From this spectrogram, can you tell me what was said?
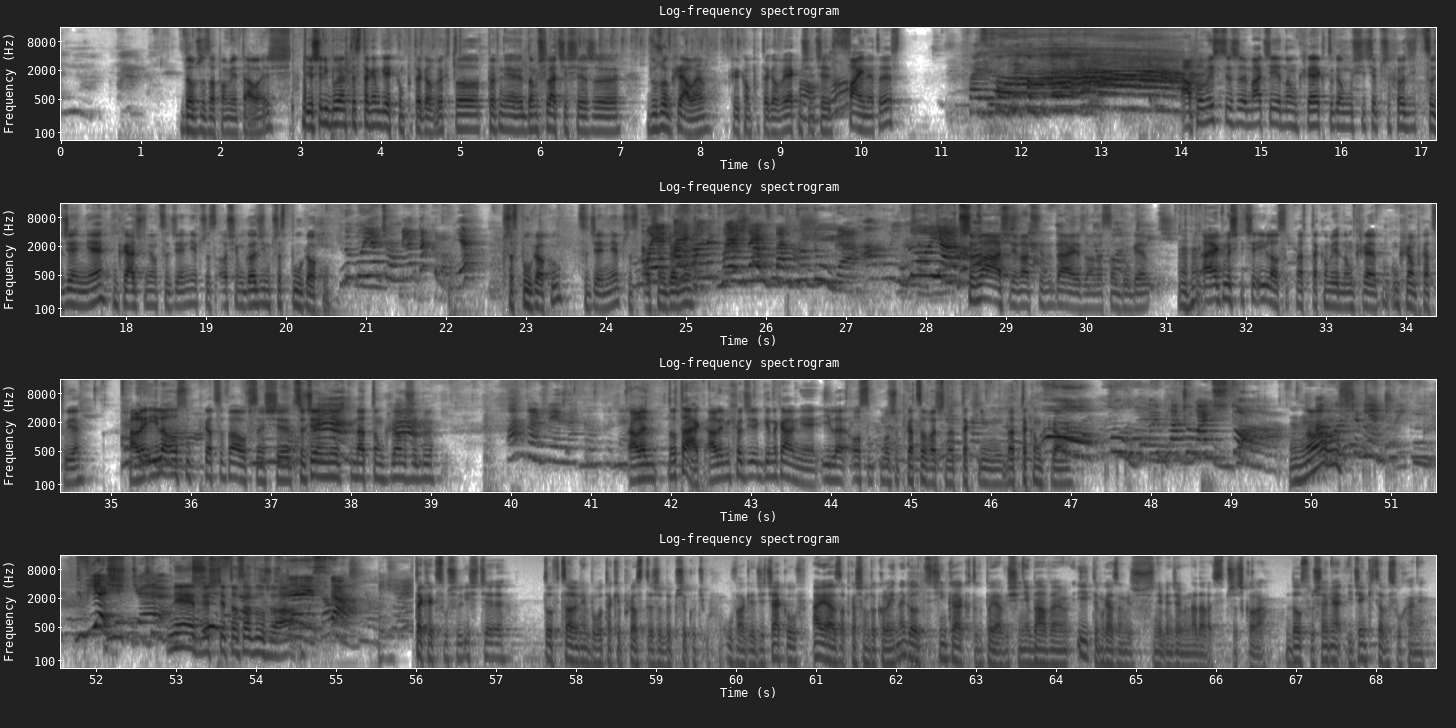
Dobrze zapamiętałeś. Jeżeli byłem testerem gier komputerowych, to pewnie domyślacie się, że dużo grałem w gry komputerowe. Jak myślicie, no. fajne to jest? Fajne są gry komputerowe. A pomyślcie, że macie jedną grę, którą musicie przechodzić codziennie, grać w nią codziennie przez 8 godzin, przez pół roku. No bo ja ciągle tak robię. Przez pół roku, codziennie, przez 8 Moja godzin. Moja gra jest bardzo długa. No ja. Przeważnie wam się wydaje, że one są długie. Mhm. A jak myślicie, ile osób nad taką jedną grę, grą pracuje? Ale ile osób pracowało w sensie codziennie nad tą grą, żeby. Na. Ale no tak, ale mi chodzi generalnie, ile osób może pracować nad, takim, nad taką grą. Mogłoby pracować 100. No, Jeszcze więcej. 200. nie, 200 to za dużo. a- 400. Tak jak słyszeliście, to wcale nie było takie proste, żeby przykuć u- uwagę dzieciaków. A ja zapraszam do kolejnego odcinka, który pojawi się niebawem i tym razem już nie będziemy nadawać z przedszkola. Do usłyszenia i dzięki za wysłuchanie.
